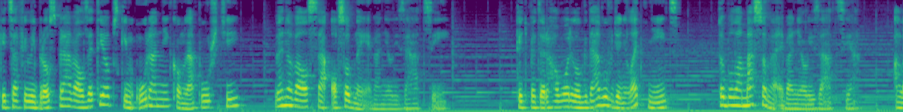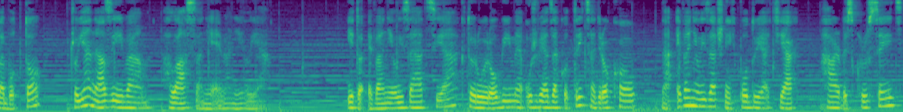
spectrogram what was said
Keď sa Filip rozprával s etiópskym úradníkom na púšti, venoval sa osobnej evangelizácii. Keď Peter hovoril k dávu v deň letníc, to bola masová evangelizácia, alebo to, čo ja nazývam hlásanie evanília. Je to evangelizácia, ktorú robíme už viac ako 30 rokov na evangelizačných podujatiach Harvest Crusades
